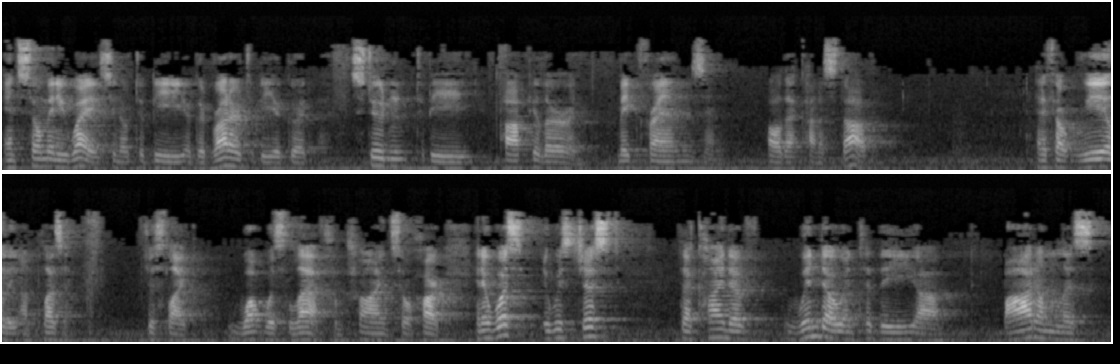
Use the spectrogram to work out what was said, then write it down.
in so many ways, you know, to be a good runner, to be a good student, to be popular and make friends and all that kind of stuff. And it felt really unpleasant, just like what was left from trying so hard. And it was, it was just the kind of window into the uh, bottomless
